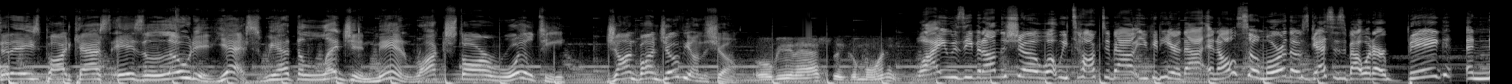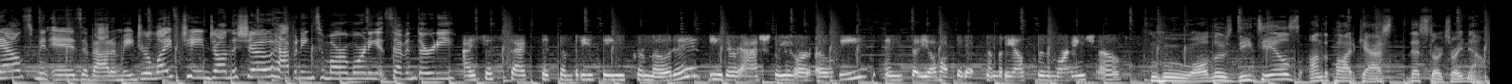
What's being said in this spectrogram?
Today's podcast is loaded. Yes, we had the legend, man, rock star royalty, John Bon Jovi on the show. Obie and Ashley, good morning. why he was even on the show, what we talked about. You can hear that. And also more of those guesses about what our big announcement is about a major life change on the show happening tomorrow morning at 7:30. I suspect that somebody's being promoted, either Ashley or Obie, and so you'll have to get somebody else for the morning show. Ooh, all those details on the podcast that starts right now.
